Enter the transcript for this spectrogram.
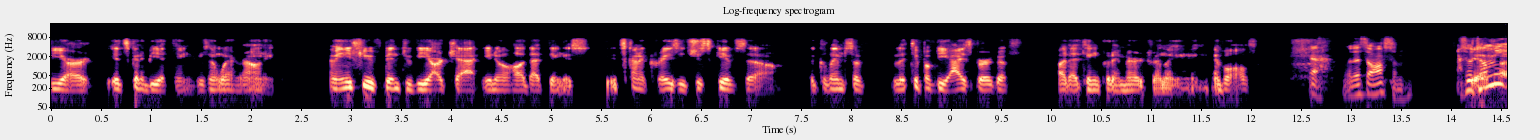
VR, it's going to be a thing. There's no way around it. I mean, if you've been to VRChat, you know how that thing is. It's kind of crazy. It just gives uh, a glimpse of the tip of the iceberg of how that thing could emerge really and evolve. Yeah, well, that's awesome. So yeah, tell me,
